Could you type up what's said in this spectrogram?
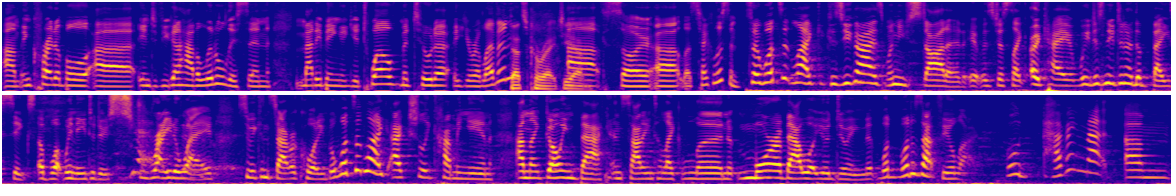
Um, incredible uh, interview. Going to have a little listen. Maddie being a year 12, Matilda a year 11. That's correct. Yeah. Uh, so uh, let's take a listen. So what's it like? Because you guys, when you started, it was just like, okay, we just need to know the basics of what we need to do straight away so we can start recording. But what's it like actually coming in and like going back and starting to like learn more about what you're doing? What what does that feel like? Well, having that um,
